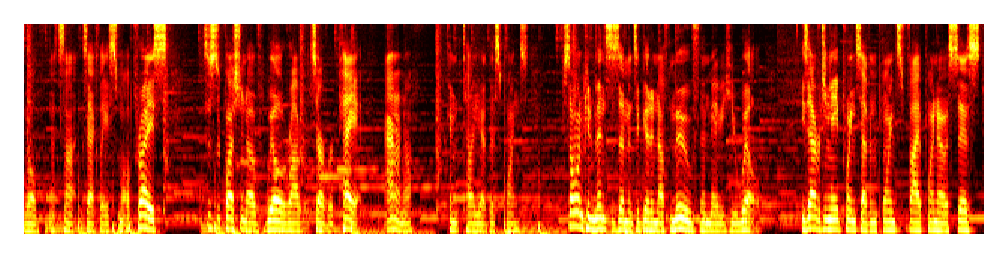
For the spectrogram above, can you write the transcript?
well, that's not exactly a small price. It's just a question of will Robert Sarver pay it? I don't know. Couldn't tell you at this point. If someone convinces him it's a good enough move, then maybe he will. He's averaging 8.7 points, 5.0 assists,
